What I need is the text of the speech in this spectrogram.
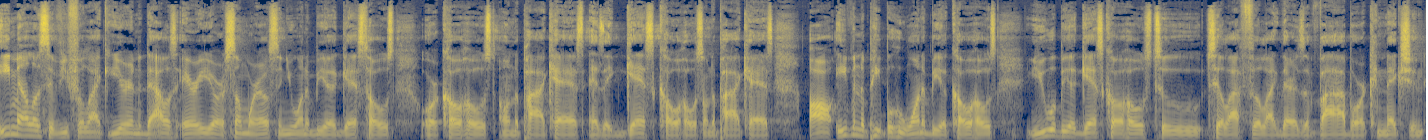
email us if you feel like you're in the Dallas area or somewhere else and you want to be a guest host or co host on the podcast as a guest co host on the podcast. All, even the people who want to be a co host, you will be a guest co host to till I feel like there's a vibe or a connection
